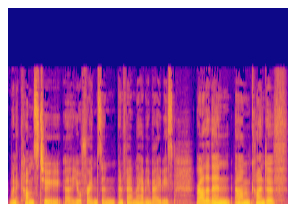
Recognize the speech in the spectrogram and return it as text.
when it comes to uh, your friends and, and family having babies, rather than um, kind of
